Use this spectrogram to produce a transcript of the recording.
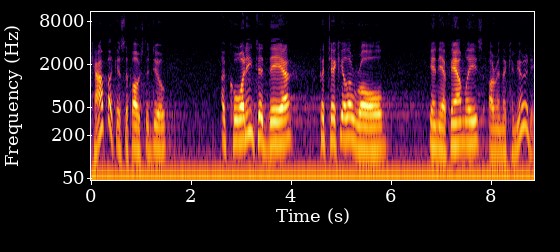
Catholic is supposed to do according to their particular role in their families or in the community.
